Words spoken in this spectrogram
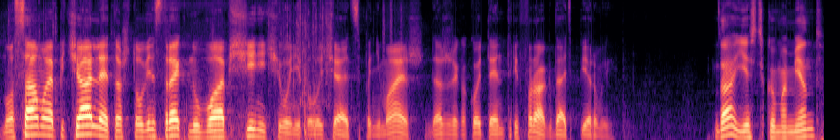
Но самое печальное, то что у Винстрайк ну вообще ничего не получается, понимаешь? Даже какой-то энтрифраг дать первый. Да, есть такой момент.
